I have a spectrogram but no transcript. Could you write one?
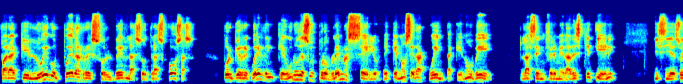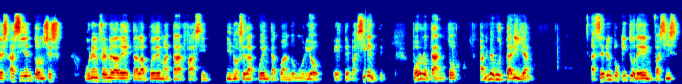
para que luego pueda resolver las otras cosas. Porque recuerden que uno de sus problemas serios es que no se da cuenta, que no ve las enfermedades que tiene. Y si eso es así, entonces una enfermedad de esta la puede matar fácil y no se da cuenta cuando murió este paciente. Por lo tanto, a mí me gustaría hacerle un poquito de énfasis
